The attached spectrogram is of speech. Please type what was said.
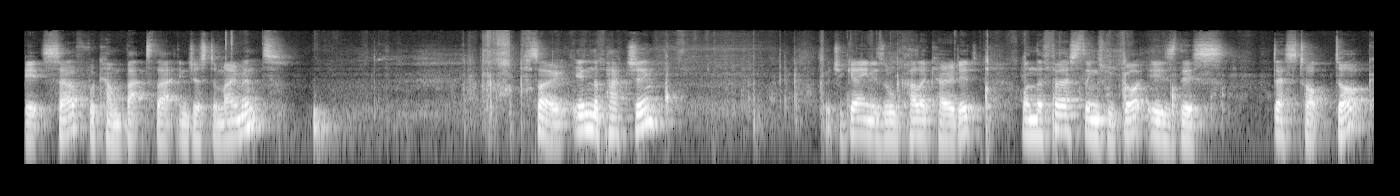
itself. We'll come back to that in just a moment. So in the packaging, which again is all color coded, one of the first things we've got is this desktop dock.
